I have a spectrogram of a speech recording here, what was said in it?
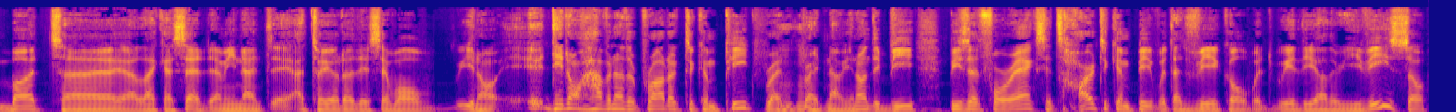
But uh, like I said, I mean, at, at, Toyota, they say, well, you know, it, they don't have another product to compete right mm-hmm. right now. You know, the B, BZ4X, it's hard to compete with that vehicle with, with the other EVs. So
